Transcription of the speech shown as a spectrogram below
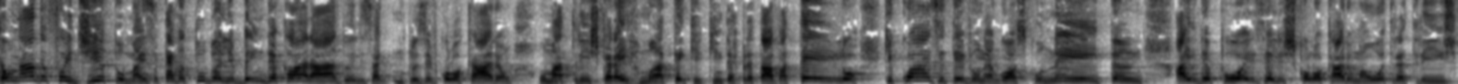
Então nada foi dito, mas estava tudo ali bem declarado. Eles inclusive colocaram uma atriz que era a irmã que, que interpretava a Taylor, que quase teve um negócio com o Nathan. Aí depois eles colocaram uma outra atriz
